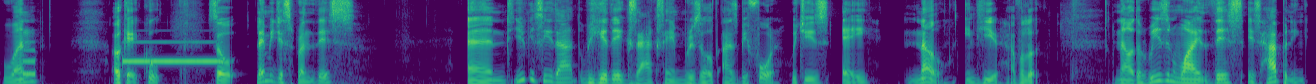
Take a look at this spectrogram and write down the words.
one. Okay, cool. So let me just run this. And you can see that we get the exact same result as before, which is A null, in here, have a look. Now, the reason why this is happening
